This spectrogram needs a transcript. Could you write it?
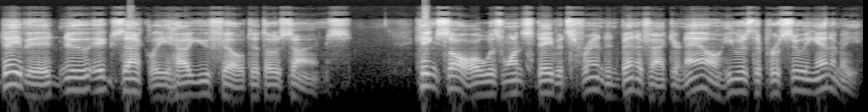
David knew exactly how you felt at those times. King Saul was once David's friend and benefactor. Now he was the pursuing enemy.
